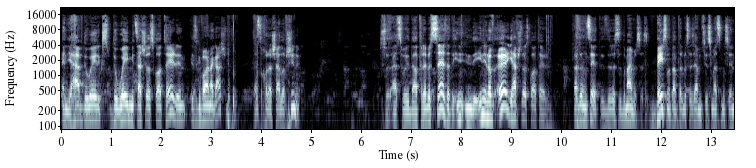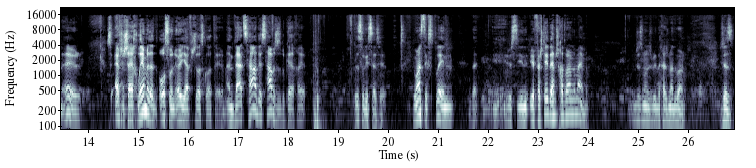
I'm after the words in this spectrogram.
and you have the way it, the way Mitzah Shlos Kol Teirim is Gevar Nagashim. That's the Chora Shail of Shinu. So that's what the Alter Rebbe says that in the Indian of Ur you have Shlos Kol That doesn't say it. This is the Maimer says. Based on what the Alter Rebbe says, you have Mitzvah Atzmos in Ur. So after Shaykh Lemer that also in Ur you have Shlos Kol and that's how this house is Chayir. This is what he says here. He wants to explain that you just you, you versteht the Hemshach Dvarim the Maimer. Just want to read the Cheshvan Advarim. He says,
